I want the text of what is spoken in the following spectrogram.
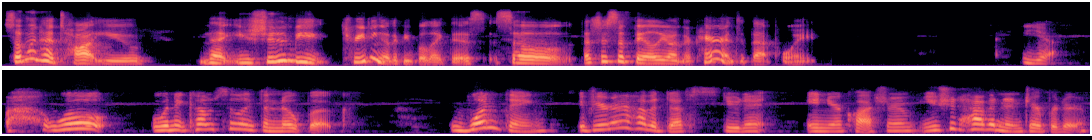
Someone had taught you that you shouldn't be treating other people like this. So that's just a failure on their parents at that point. Yeah. Well, when it comes to like the notebook, one thing, if you're going to have a deaf student in your classroom, you should have an interpreter.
